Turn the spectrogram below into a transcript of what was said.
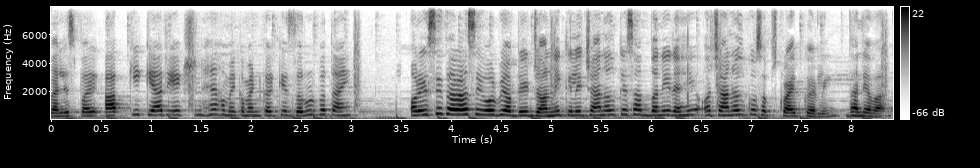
वेल इस पर आपकी क्या रिएक्शन है, हमें कमेंट करके ज़रूर बताएँ। और इसी तरह से और भी अपडेट जानने के लिए चैनल के साथ बने रहें और चैनल को सब्सक्राइब कर लें। धन्यवाद।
